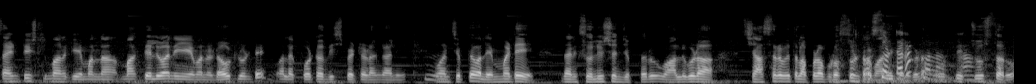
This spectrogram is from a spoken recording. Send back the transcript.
సైంటిస్టులు మనకి ఏమన్నా మాకు తెలియని ఏమన్నా డౌట్లు ఉంటే వాళ్ళకి ఫోటో తీసి పెట్టడం కానీ ఉమ్. మనం చెప్తే వాళ్ళు ఎమ్మటే దానికి సొల్యూషన్ చెప్తారు వాళ్ళు కూడా శాస్త్రవేత్తలు అప్పుడప్పుడు వస్తుంటారు మా దగ్గర? కూడా వాళ్ళ- వస్తే. చూస్తారు.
